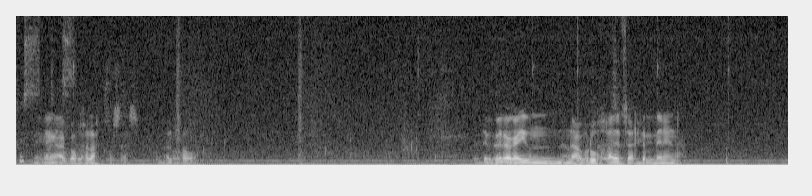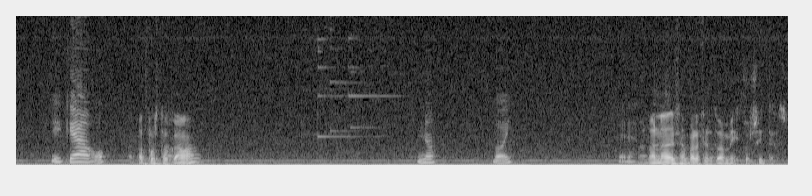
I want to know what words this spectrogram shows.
cosas. Venga, coge las cosas, al favor. Ten cuidado que hay un- una bruja de esas que envenena. ¿Y qué hago? ¿Has puesto cama? No, voy. Espera. Van a desaparecer todas mis cositas.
